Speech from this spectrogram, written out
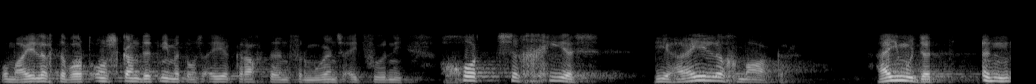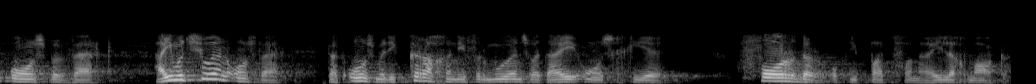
om heilig te word, ons kan dit nie met ons eie kragte en vermoëns uitvoer nie. God se Gees, die heiligmaker, hy moet dit in ons bewerk. Hy moet so in ons werk dat ons met die krag en die vermoëns wat hy ons gee vorder op die pad van heiligmaking.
